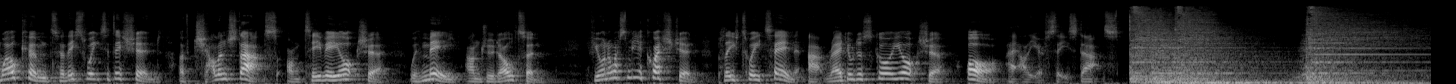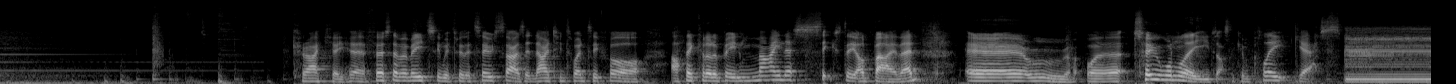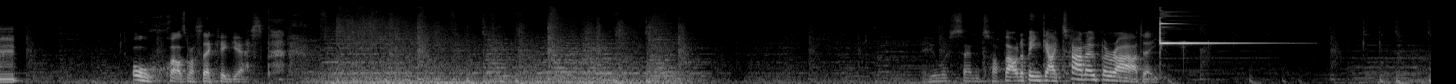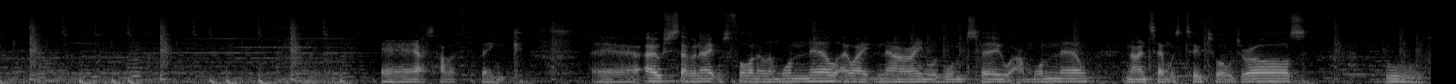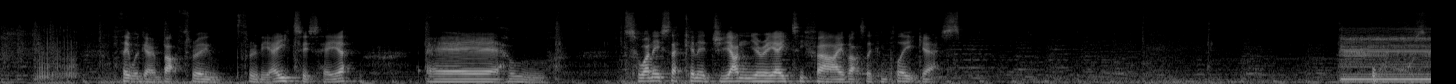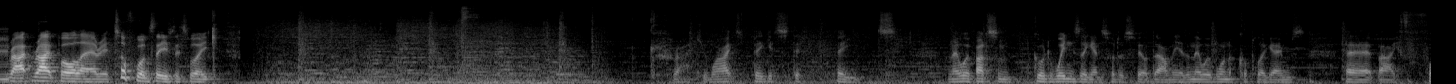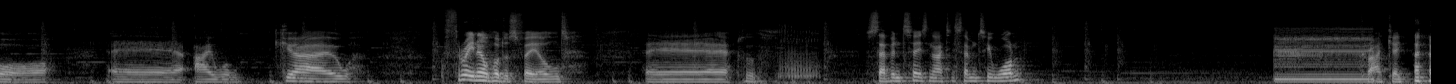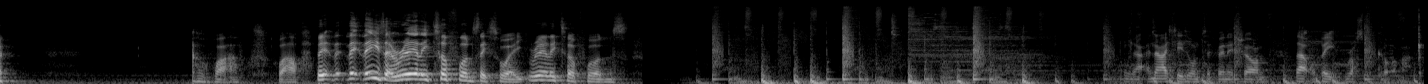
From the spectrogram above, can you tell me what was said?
Welcome to this week's edition of Challenge Stats on TV Yorkshire with me, Andrew Dalton. If you want to ask me a question, please tweet in at red underscore Yorkshire or at LUFC Stats. Crikey, yeah, first ever meeting between the two sides in 1924. I think it would have been minus 60 odd by then. Uh, ooh, uh, 2-1 lead, that's a complete guess. Oh, that was my second guess. Who was sent off? That would have been Gaetano Berardi. Uh, let's have a think. Uh, 078 was 4 0 and 1 0. 089 was 1 2 and 1 0. 910 was 2 2 all draws. Ooh. Think we're going back through through the 80s here. Uh, ooh. 22nd of January 85, that's a complete guess. Ooh, right, right ball area. Tough ones these this week. Crikey, White's biggest defeat. I know we've had some good wins against Huddersfield down the years. I know we've won a couple of games uh, by four. Uh, I will go 3-0 Huddersfield. Uh, 70s, 1971. Crikey. oh, wow. Wow. Th th these are really tough ones this week. Really tough ones. Nice easy one to finish on. That will be Ross McCormack.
